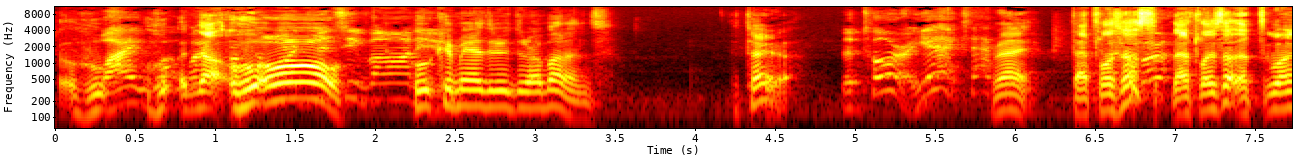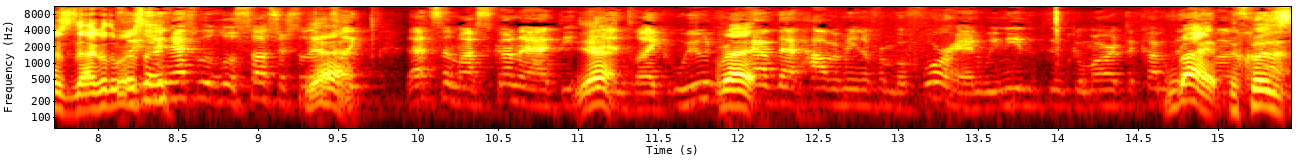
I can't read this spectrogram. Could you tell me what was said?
Who, why? who, why no, from who, the oh, who commanded you the Rabbanans? The Torah. The Torah, yeah, exactly. Right. That's Lesasa. That's Lesasa. That's exactly what So we're you're saying that's what susser. So Yeah. that's like that's the maskana at the Yeah. end. Like we wouldn't Right. have that Havamina from beforehand. We needed the Gemara to come. To Right, the because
